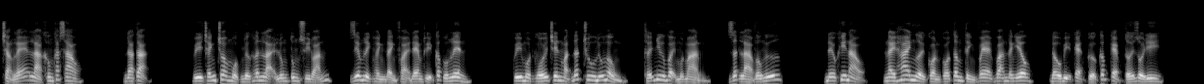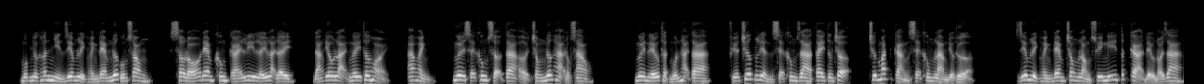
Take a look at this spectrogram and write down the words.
chẳng lẽ là không khác sao? Đa tạ. Vì tránh cho một nhược hân lại lung tung suy đoán, Diêm Lịch Hành đành phải đem thủy cấp uống lên. Quy một gối trên mặt đất Chu Hữu Hồng, thấy như vậy một màn, rất là vô ngữ. Đều khi nào, này hai người còn có tâm tình ve vãn đánh yêu, đầu bị kẹt cửa cấp kẹp tới rồi đi. Một nhược hân nhìn Diêm Lịch Hành đem nước uống xong, sau đó đem không cái ly lấy lại đây, đáng yêu lại ngây thơ hỏi, A Hành, ngươi sẽ không sợ ta ở trong nước hạ độc sao? Ngươi nếu thật muốn hại ta, phía trước liền sẽ không ra tay tương trợ, trước mắt càng sẽ không làm điều thừa. Diêm Lịch Hành đem trong lòng suy nghĩ tất cả đều nói ra.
